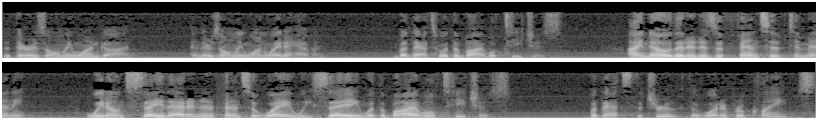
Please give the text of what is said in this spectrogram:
that there is only one God and there's only one way to heaven. But that's what the Bible teaches. I know that it is offensive to many. We don't say that in an offensive way. We say what the Bible teaches. But that's the truth of what it proclaims.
